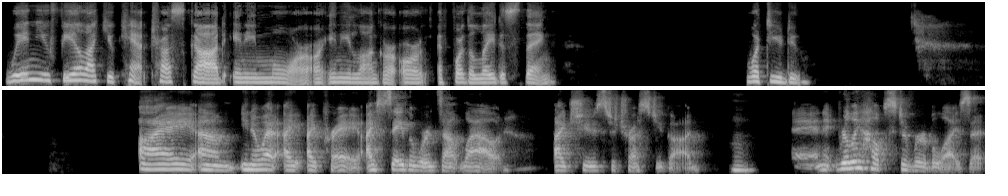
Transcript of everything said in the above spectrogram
when you feel like you can't trust God anymore or any longer or for the latest thing, what do you do? I, um, you know what? I, I pray. I say the words out loud. I choose to trust you, God. Mm. And it really helps to verbalize it.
